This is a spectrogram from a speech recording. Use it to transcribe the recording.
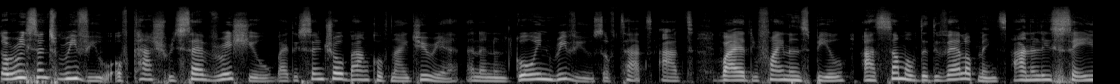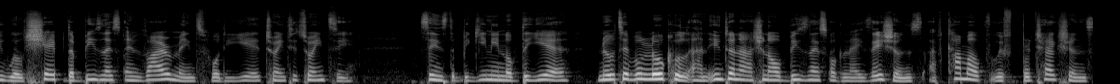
The recent review of cash reserve ratio by the Central Bank of Nigeria and an ongoing reviews of tax act via the finance bill are some of the developments analysts say will shape the business environment for the year 2020. Since the beginning of the year, notable local and international business organizations have come up with projections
